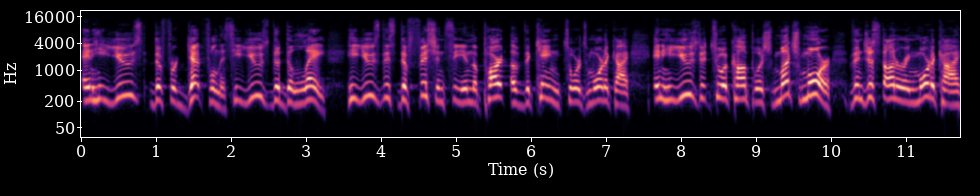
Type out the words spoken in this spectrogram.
and He used the forgetfulness, He used the delay, He used this deficiency in the part of the king towards Mordecai, and He used it to accomplish much more than just honoring Mordecai,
